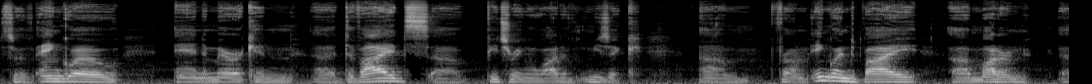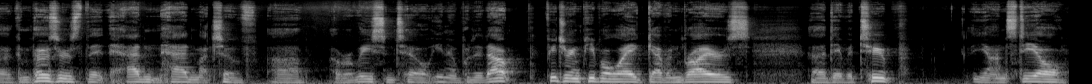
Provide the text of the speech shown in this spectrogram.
sort of Anglo and American uh, divides, uh, featuring a lot of music um, from England by uh, modern uh, composers that hadn't had much of uh, a release until Eno put it out, featuring people like Gavin Bryars, David Toop, Jan Steele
